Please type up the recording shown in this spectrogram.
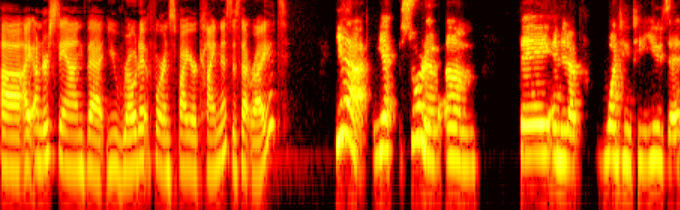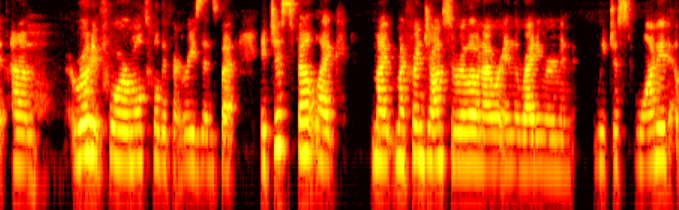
Uh, I understand that you wrote it for Inspire Kindness. Is that right? Yeah, yeah, sort of. Um, they ended up wanting to use it. Um, wrote it for multiple different reasons, but it just felt like my my friend John Cirillo and I were in the writing room, and we just wanted a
